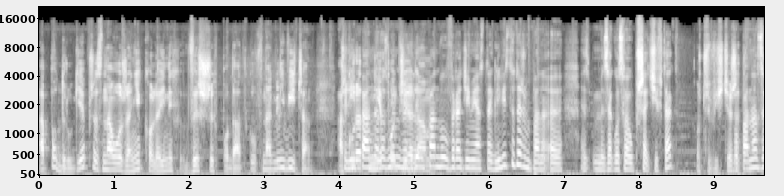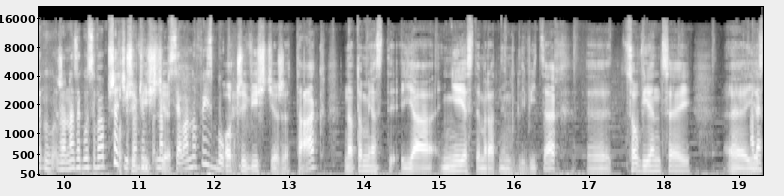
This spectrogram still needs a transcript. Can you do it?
a po drugie przez nałożenie kolejnych wyższych podatków na Gliwiczan. Czyli Akurat pan nie rozumiem, że gdyby podzielam... pan był w Radzie Miasta Gliwic, to też by pan e, e, zagłosował przeciw, tak? Oczywiście, Bo że pana za- żona zagłosowała przeciw, o Oczywiście. czym napisała na Facebooku. Oczywiście, że tak. Natomiast ja nie jestem radnym w Gliwicach. E, Co więcej, Ale jestem...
